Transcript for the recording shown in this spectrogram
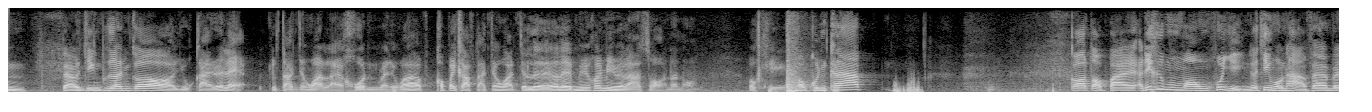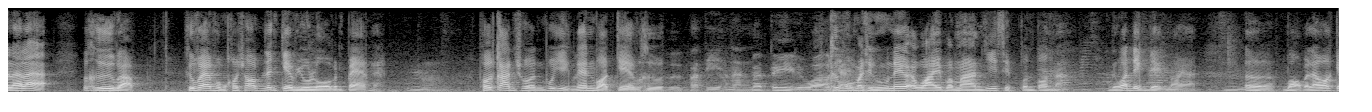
ม แต่จริงเพื่อนก็อยู่ไกลด้วยแหละ อยู่ต่างจังหวัดหลายคนหมายถึงว่าเขาไปกลับต่างจังหวัดกันเลยก็เลย ไม่ค่อยมีเวลาสอนอะเนาะโอเค ขอบคุณครับ ก็ต่อไป อันนี้คือมุมมองผู้หญิงก็จริงผมถามแฟนไปแล้วแหละ ก็คือแบบ คือแฟนผมเขาชอบเล่นเกมยูโรมันแปลกไง เพราะการชวนผู้หญิงเล่นบอร์ดเกมคือ คือปาร์ตี้เท่านั้น ปาร์ตี้หรือว่าส่วนคือใหญ่ผมหมายถึงในวัยประมาณยี่สิบต้นๆนะหรือว่าเด็กๆหน่อยอะมเออ บอกไปแล้วว่าแก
